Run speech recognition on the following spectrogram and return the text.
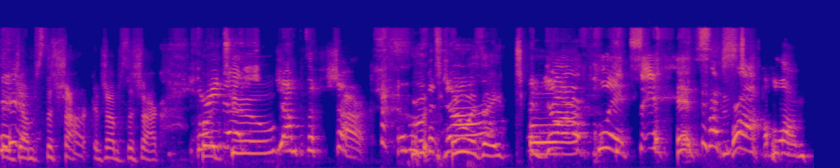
it jumps the shark. It jumps the shark. Three But two, jump the shark. It was but the two jar, is a the jar tour. of. It's a problem.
